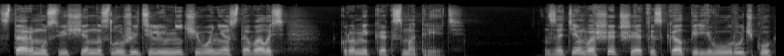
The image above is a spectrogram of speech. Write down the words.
Старому священнослужителю ничего не оставалось, кроме как смотреть. Затем вошедший отыскал перьевую ручку,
